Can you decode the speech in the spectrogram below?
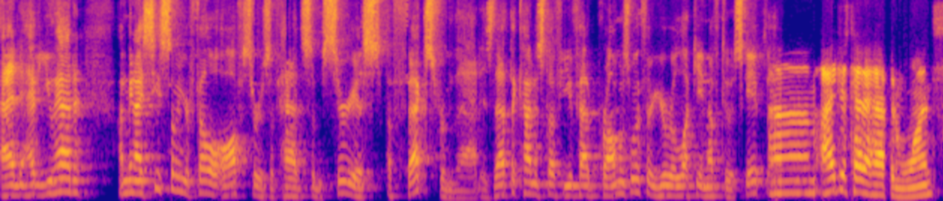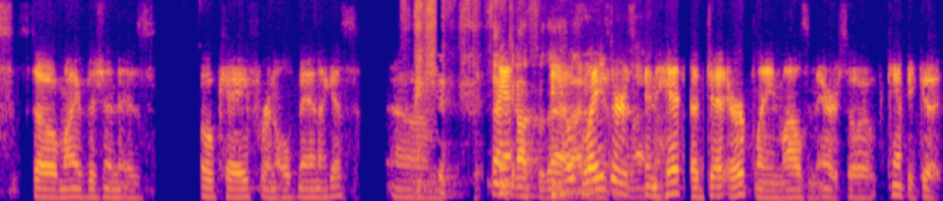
And have you had, I mean, I see some of your fellow officers have had some serious effects from that. Is that the kind of stuff you've had problems with, or you were lucky enough to escape that? Um, I just had it happen once. So my vision is okay for an old man, I guess. Um, Thank God for that. Those lasers can hit a jet airplane miles in the air, so it can't be good.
